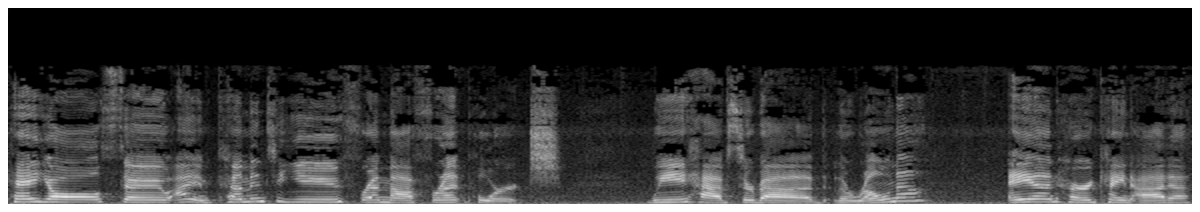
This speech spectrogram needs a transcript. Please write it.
Hey, y'all, so I am coming to you from my front porch. We have survived the Rona and Hurricane Ida.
